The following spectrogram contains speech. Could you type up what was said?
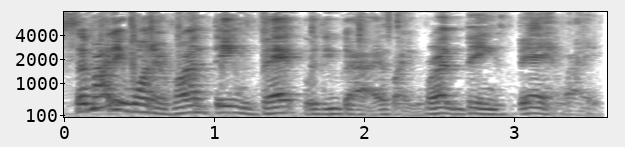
Somebody want to run things back with you guys, like run things back, like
